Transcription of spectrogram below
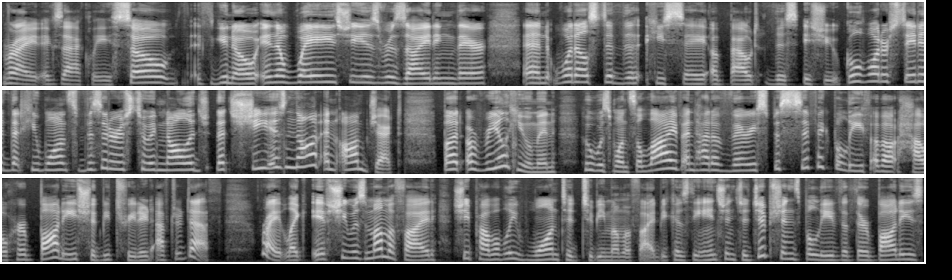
Right, exactly. So, you know, in a way, she is residing there. And what else did the, he say about this issue? Goldwater stated that he wants visitors to acknowledge that she is not an object, but a real human who was once alive and had a very specific belief about how her body should be treated after death. Right, like if she was mummified, she probably wanted to be mummified because the ancient Egyptians believed that their bodies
